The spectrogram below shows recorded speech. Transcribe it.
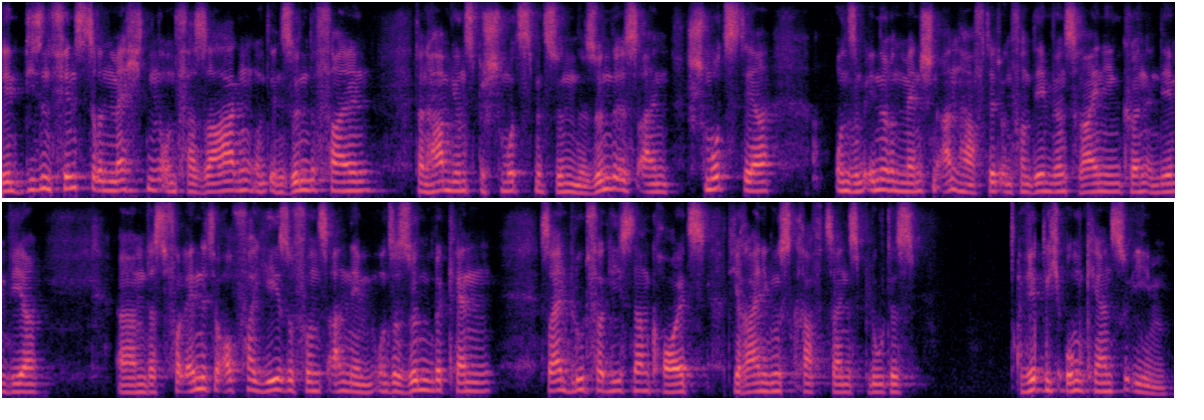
den, diesen finsteren Mächten und versagen und in Sünde fallen, dann haben wir uns beschmutzt mit Sünde. Sünde ist ein Schmutz, der unserem inneren Menschen anhaftet und von dem wir uns reinigen können, indem wir ähm, das vollendete Opfer Jesu für uns annehmen, unsere Sünden bekennen, sein Blut vergießen am Kreuz, die Reinigungskraft seines Blutes, wirklich umkehren zu ihm.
